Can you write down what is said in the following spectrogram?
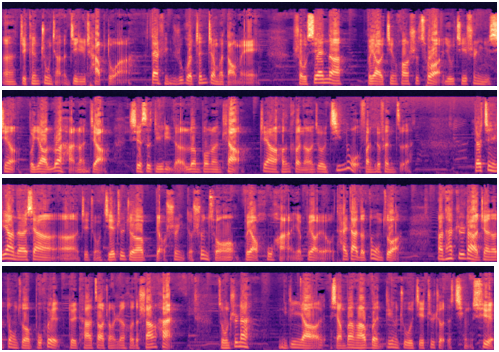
嗯，这跟中奖的几率差不多啊。但是你如果真这么倒霉，首先呢，不要惊慌失措，尤其是女性，不要乱喊乱叫。歇斯底里的乱蹦乱跳，这样很可能就激怒犯罪分子。要尽量的向呃这种劫持者表示你的顺从，不要呼喊，也不要有太大的动作，让他知道这样的动作不会对他造成任何的伤害。总之呢，一定要想办法稳定住劫持者的情绪，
